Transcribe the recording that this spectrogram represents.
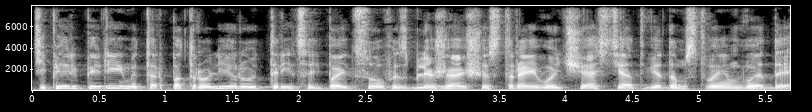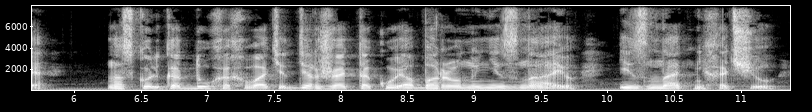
Теперь периметр патрулируют 30 бойцов из ближайшей строевой части от ведомства МВД. Насколько духа хватит держать такую оборону, не знаю. И знать не хочу. –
